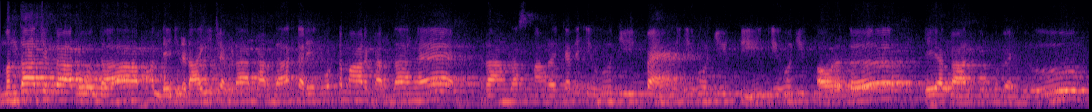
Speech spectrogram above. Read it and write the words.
ਮੰਦਾ ਚੰਗਾ ਬੋਲਦਾ, ਮਹੱਲੇ 'ਚ ਲੜਾਈ ਝਗੜਾ ਕਰਦਾ, ਘਰੇ ਕੁੱਟਮਾਰ ਕਰਦਾ ਹੈ ਰਾਮਦਾਸ ਮਹਾਰਾਜ ਕਹਿੰਦੇ, ਇਹੋ ਜੀ ਭੈਣ, ਇਹੋ ਜੀ ਧੀ, ਇਹੋ ਜੀ ਔਰਤ ਇਹ ਅਕਾਲ ਪੁਰਖ ਵਾਹਿਗੁਰੂ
